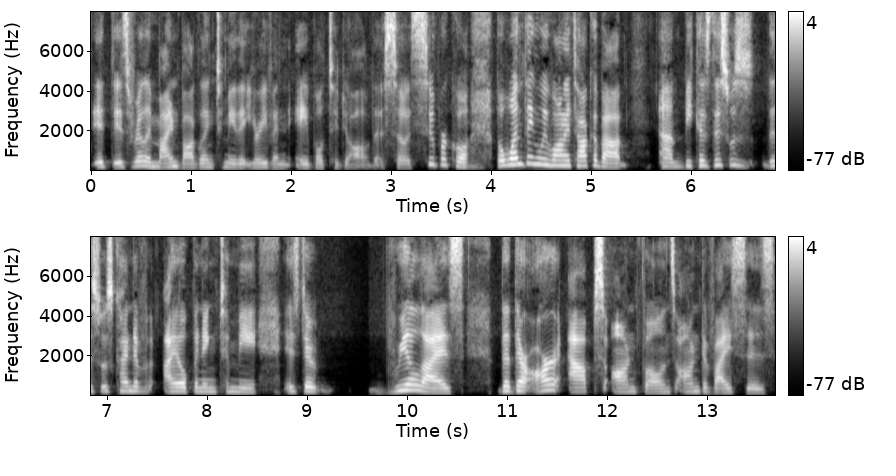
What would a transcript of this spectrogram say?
it is really mind boggling to me that you're even able to do all of this. So it's super cool. But one thing we want to talk about, um, because this was this was kind of eye opening to me, is to realize that there are apps on phones on devices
